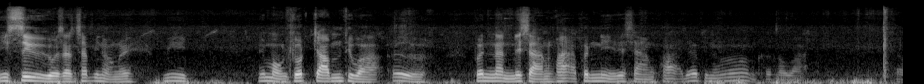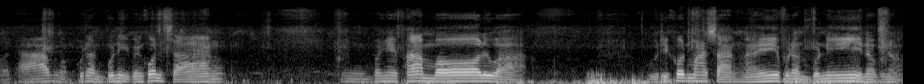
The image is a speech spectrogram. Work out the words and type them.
มีสื่อว่าสันชับพี่น้องเลยมีในหมองจดจำที่ว่า เออ เพิ่นนั่นได้สร้างพระเพิ่นนี่ได้สร้างพระเด้อพี่น้องเขาก็ว่าแต่ว่าถามว่าผู้นั้นผู้นี้เป็นคนสร้างอืมเป็นไงพามบอหรือว่าผู้ที่คนมาสร้างให้ผู้นั้นผู้นี้เนาะพี่น้อง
